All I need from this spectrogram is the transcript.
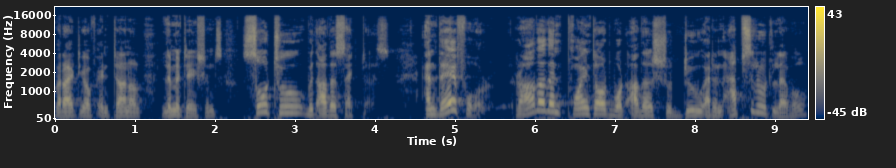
variety of internal limitations, so too with other sectors. And therefore, rather than point out what others should do at an absolute level,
